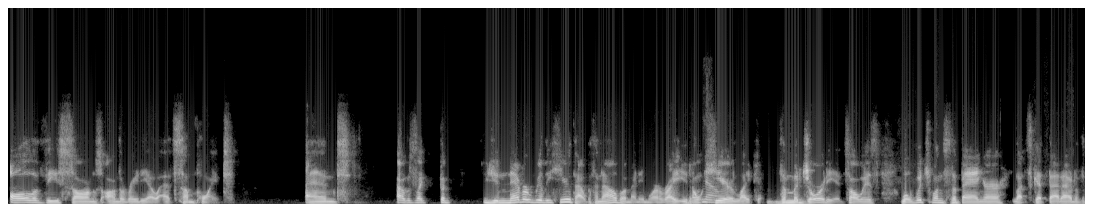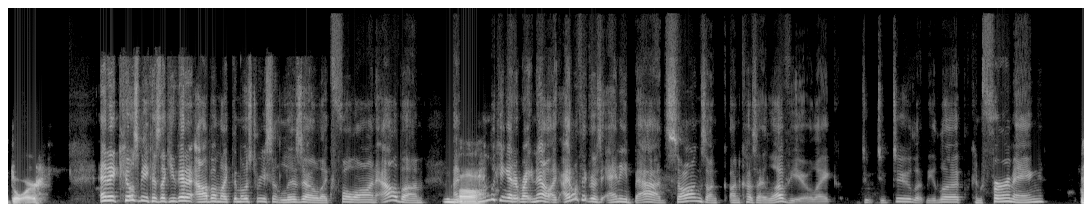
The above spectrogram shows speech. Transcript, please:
all of these songs on the radio at some point, and I was like, but you never really hear that with an album anymore, right? You don't no. hear like the majority. It's always, well, which one's the banger? Let's get that out of the door. And it kills me because like you get an album like the most recent Lizzo, like full on album. I'm, uh, I'm, looking at it right now. Like I don't think there's any bad songs on on Cuz I Love You. Like do do do. Let me look. Confirming.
